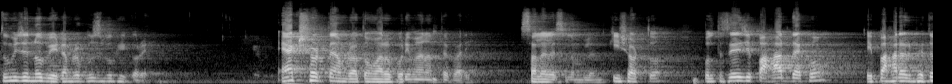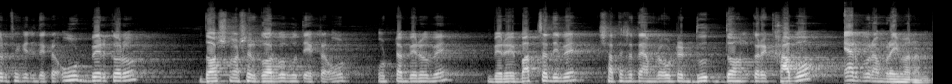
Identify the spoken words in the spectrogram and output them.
তুমি যে নবী, এটা আমরা বুঝব কি করে? এক শর্তে আমরা তোমার উপর ইমান আনতে পারি। সাল্লাহ সাল্লাম বললেন, কি শর্ত? বলতেছে, এই যে পাহাড় দেখো, এই পাহাড়ের ভেতর থেকে যদি একটা উঁট বের করো, দশ মাসের গর্ভবতী একটা উঁট, উঁটটা বেরোবে, বেরোয়, বাচ্চা দিবে, সাথে সাথে আমরা ওটার দুধ দহন করে খাব, এরপর আমরা ইমান আনব।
